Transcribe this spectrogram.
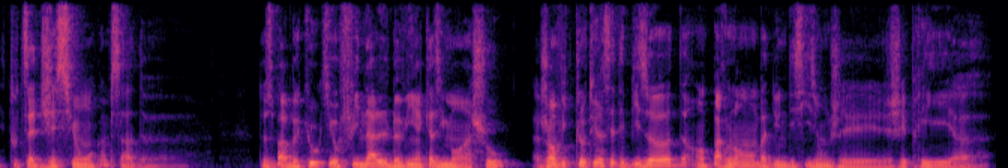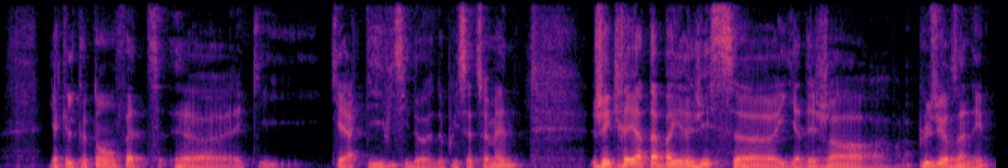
et toute cette gestion comme ça de, ce barbecue qui au final devient quasiment un show. J'ai envie de clôturer cet épisode en parlant bah, d'une décision que j'ai prise euh, il y a quelque temps en fait, euh, et qui, qui, est active ici depuis cette semaine. J'ai créé Atab by Regis euh, il y a déjà plusieurs années.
